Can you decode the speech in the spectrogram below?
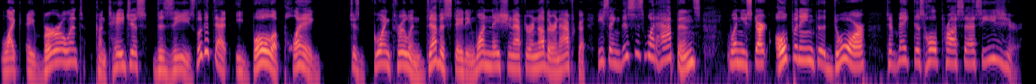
like a virulent, contagious disease. Look at that Ebola plague just going through and devastating one nation after another in Africa. He's saying this is what happens when you start opening the door to make this whole process easier.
